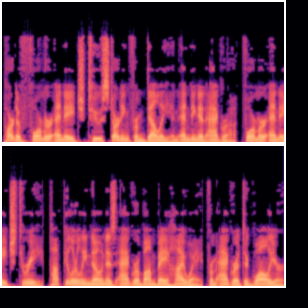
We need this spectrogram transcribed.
part of former NH2 starting from Delhi and ending at Agra, former NH3 popularly known as Agra-Bombay Highway from Agra to Gwalior,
